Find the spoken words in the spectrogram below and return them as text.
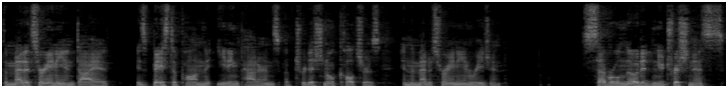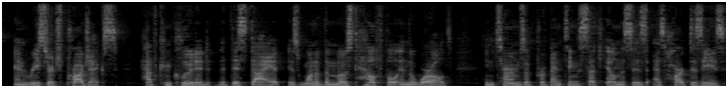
The Mediterranean diet is based upon the eating patterns of traditional cultures in the Mediterranean region. Several noted nutritionists and research projects have concluded that this diet is one of the most healthful in the world in terms of preventing such illnesses as heart disease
